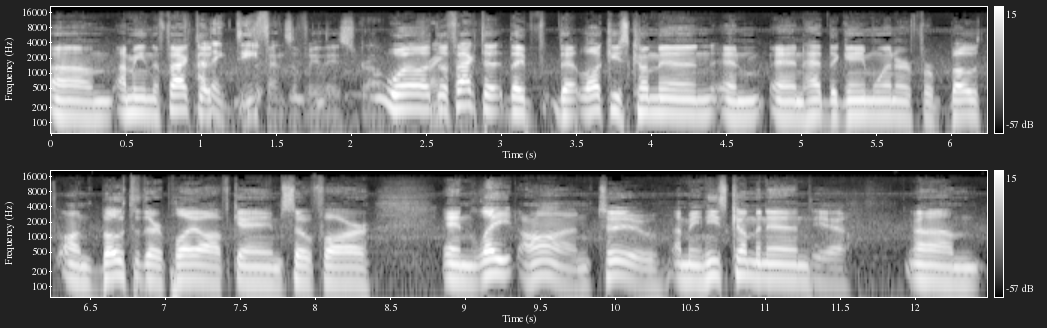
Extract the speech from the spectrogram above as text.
Um, I mean, the fact that I think defensively they struggle. Well, the fact that they that Lucky's come in and and had the game winner for both on both of their playoff games so far, and late on too. I mean, he's coming in. yeah, Um,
